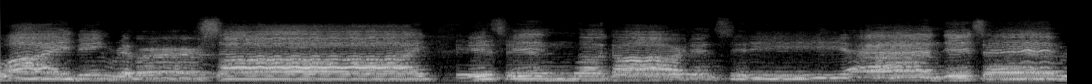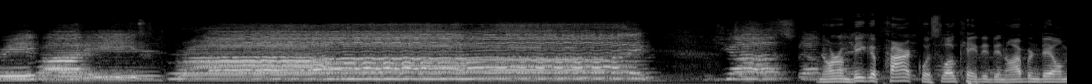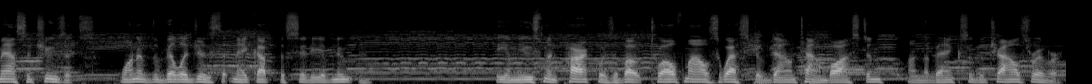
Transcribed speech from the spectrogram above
winding riverside. It's in the garden city and it's everybody's bride. Just Norumbega Park was located in Auburndale, Massachusetts, one of the villages that make up the city of Newton. The amusement park was about 12 miles west of downtown Boston on the banks of the Charles River.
